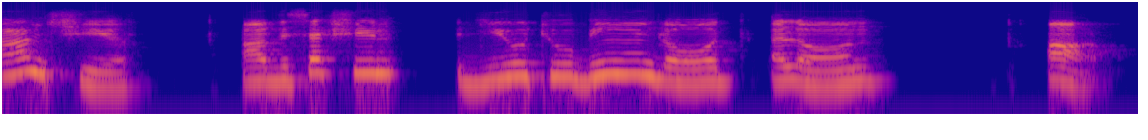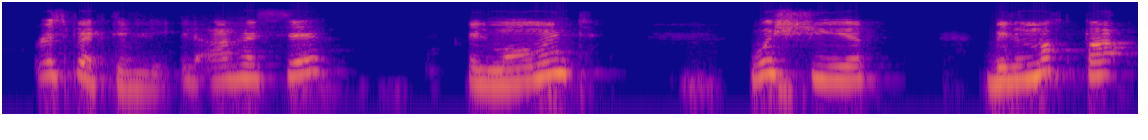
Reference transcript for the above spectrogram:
and shear of the section due to beam load alone are respectively. الآن هسه ال moment وال shear بالمقطع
